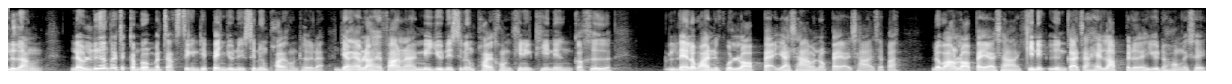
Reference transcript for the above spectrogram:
เรื่อง แล้วเรื่องก็จะกำหนดมาจากสิ่งที่เป็น unique selling point ของเธอแหละอย่างแอมเล่าให้ฟังนะมี unique selling point ของคลินิกที่หนึ่งก็คือ ในระหว่างที่คุณรอแปะยาชามันต้องแปะยาชาใช่ปะ ระหว่างรอแปะยาชาคลินิกอื่นก็จะให้หลับไปเลยให้อยู่ในห้องเฉย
